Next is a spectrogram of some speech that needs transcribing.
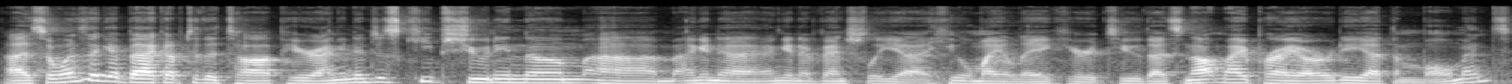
Uh, so once I get back up to the top here, I'm gonna just keep shooting them. Um, I'm gonna I'm gonna eventually uh, heal my leg here too. That's not my priority at the moment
